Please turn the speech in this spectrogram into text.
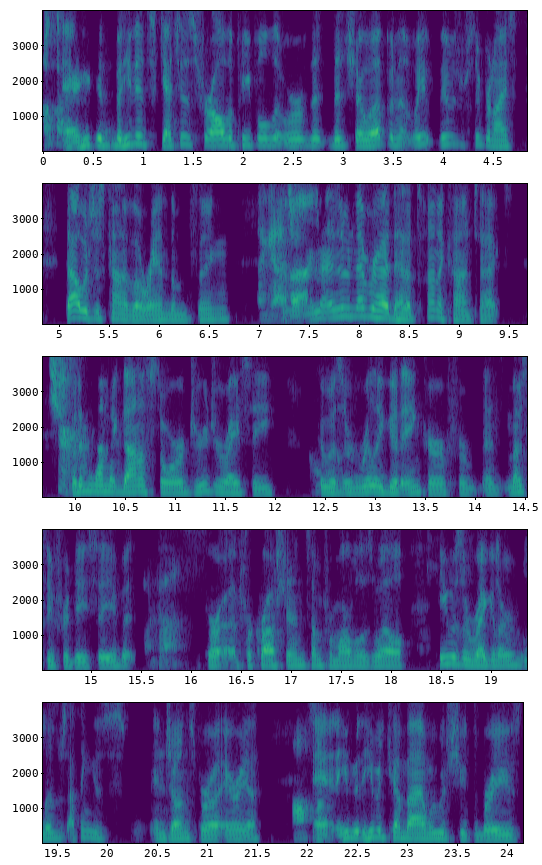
Okay. and he did but he did sketches for all the people that were that did show up and it, we, it was super nice. That was just kind of a random thing I got uh, you. and i never had had a ton of contacts Sure. but in my McDonough store drew Geraci, who was a really good inker for uh, mostly for dc but okay. for uh, for CrossGen and some for marvel as well he was a regular lives i think he's in jonesboro area Awesome. and he would he would come by and we would shoot the breeze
